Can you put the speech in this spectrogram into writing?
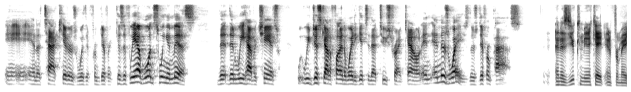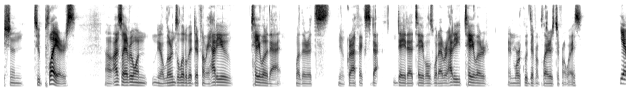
and, and attack hitters with it from different. Because if we have one swing and miss, th- then we have a chance. We've just got to find a way to get to that two strike count. And and there's ways. There's different paths. And as you communicate information to players, uh, obviously everyone you know learns a little bit differently. How do you tailor that? Whether it's you know graphics data tables whatever how do you tailor and work with different players different ways yeah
